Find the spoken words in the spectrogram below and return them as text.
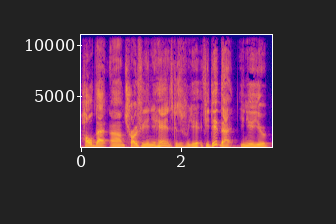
hold that um, trophy in your hands because if you if you did that, you knew you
